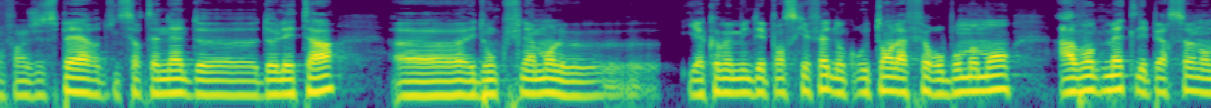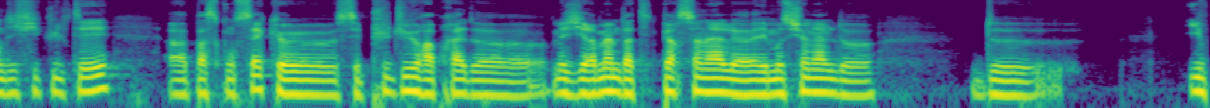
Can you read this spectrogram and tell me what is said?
enfin j'espère, d'une certaine aide de, l'État. Euh, et donc finalement, le- il y a quand même une dépense qui est faite, donc autant la faire au bon moment avant de mettre les personnes en difficulté euh, parce qu'on sait que c'est plus dur après de mais je dirais même d'un titre personnel émotionnel de il,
